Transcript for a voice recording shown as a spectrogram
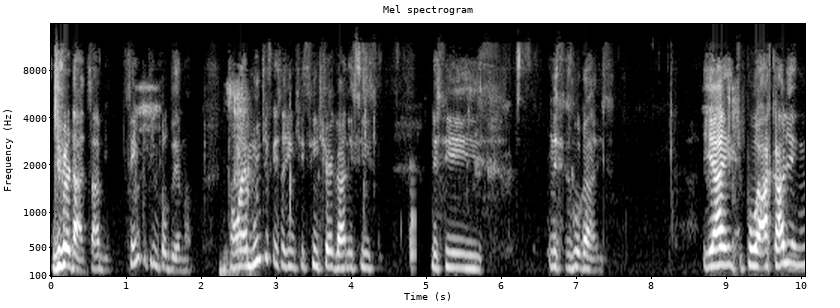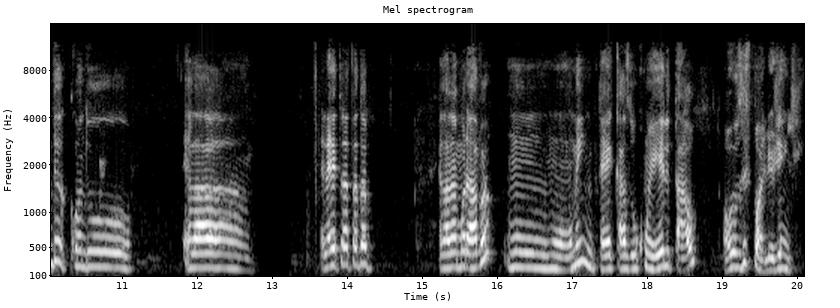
de verdade, sabe? Sempre tem problema. Então é muito difícil a gente se enxergar nesses, nesses, nesses lugares. E aí, tipo, a Kali ainda, quando ela, ela é retratada ela namorava um homem, até casou com ele e tal. Olha os spoilers, gente.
